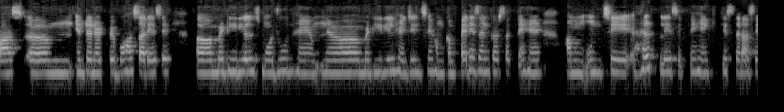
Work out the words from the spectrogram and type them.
पास इंटरनेट पे बहुत सारे ऐसे मटेरियल्स मौजूद हैं मटेरियल हैं जिनसे हम कंपैरिजन कर सकते हैं, हम उनसे हेल्प ले सकते हैं कि किस तरह से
